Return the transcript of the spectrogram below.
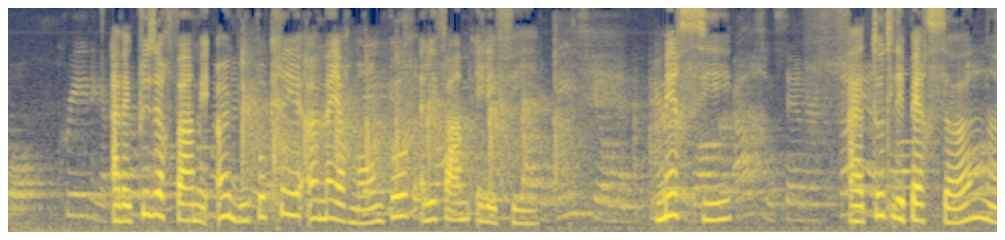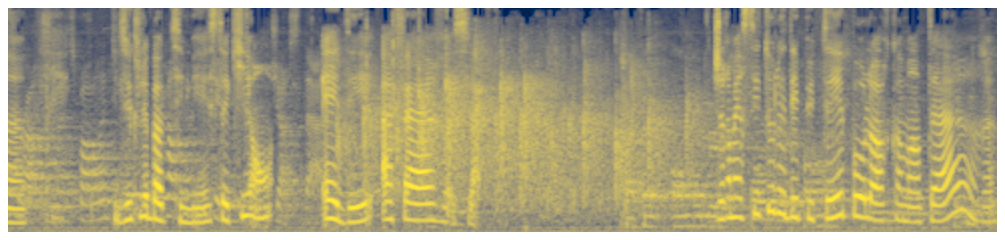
avec plusieurs femmes et un but pour créer un meilleur monde pour les femmes et les filles. Merci à toutes les personnes du Club Optimiste qui ont aidé à faire cela. Je remercie tous les députés pour leurs commentaires.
